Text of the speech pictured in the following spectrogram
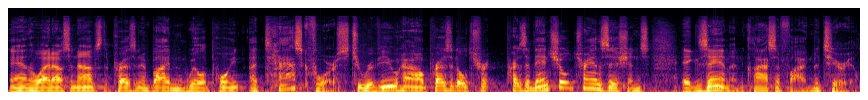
And the White House announced that President Biden will appoint a task force to review how presidential transitions examine classified material.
